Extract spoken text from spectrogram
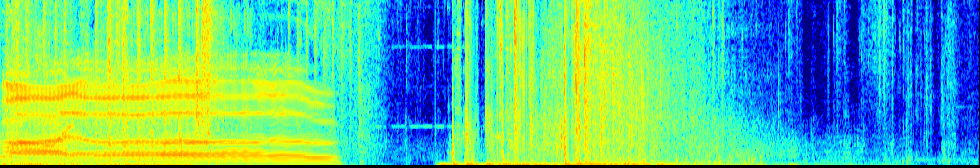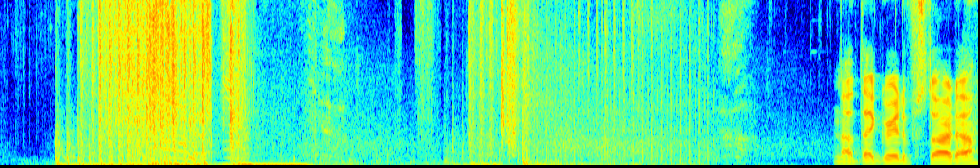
Uh, Not that great of a start, huh?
